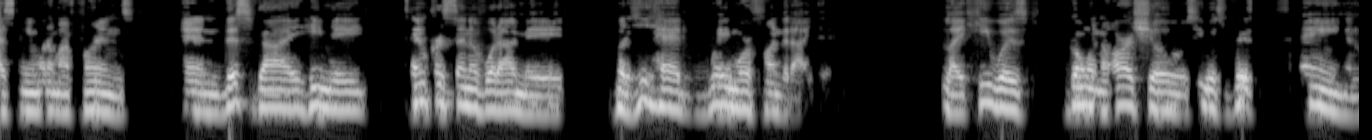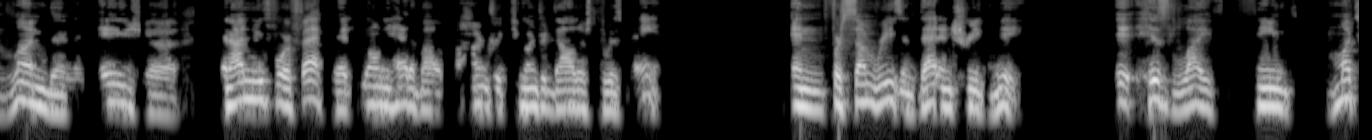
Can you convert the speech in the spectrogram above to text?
I seen one of my friends, and this guy, he made 10% of what I made, but he had way more fun than I did. Like he was going to art shows, he was visiting Spain and London and Asia. And I knew for a fact that he only had about $100, $200 to his name. And for some reason, that intrigued me. It, his life seemed much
